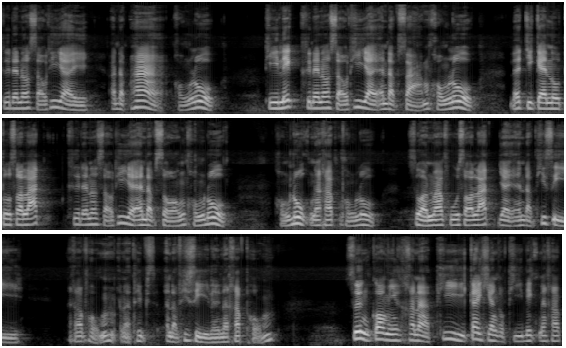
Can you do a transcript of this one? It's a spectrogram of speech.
คือไดโนเสาร์ที่ใหญ่อันดับห้าของโลก ทีเล็กคือไดโนเสาร์ที่ใหญ่อันดับสามของโลก และจิแกนโนโตซอรัสคือไดโนเสาร์ที่ใหญ่อันดับสองของโลกของโลกนะครับของโลก ส่วนมาพูซอรัสใหญ่อันดับที่สี่นะครับผมอันดับที่อันดับที่สี่เลยนะครับผม ซึ่งก็มีขนาดที่ใกล้เคียงกับทีเล็กนะครับ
